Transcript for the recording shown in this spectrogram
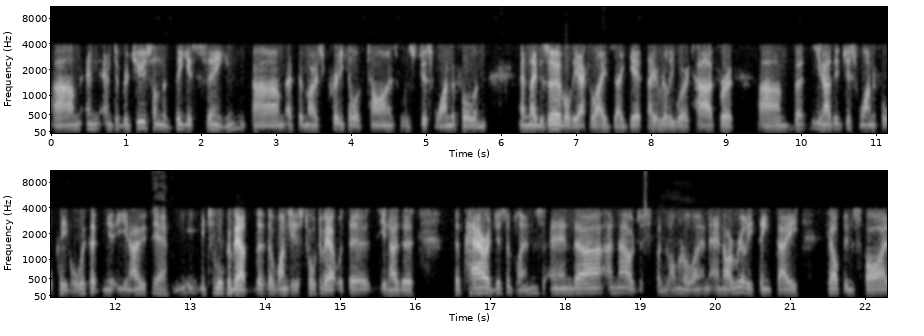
Um, and and to produce on the biggest scene um, at the most critical of times was just wonderful. And and they deserve all the accolades they get. They really worked hard for it. Um, but you know they're just wonderful people with it. You, you know, yeah. You, you talk about the, the ones you just talked about with the you know the the para disciplines, and uh, and they were just phenomenal. And and I really think they helped inspire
